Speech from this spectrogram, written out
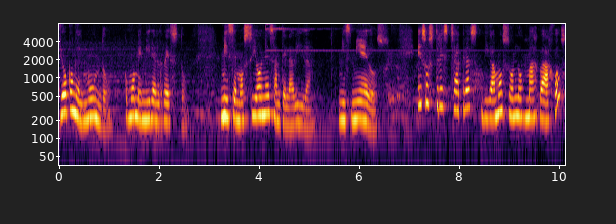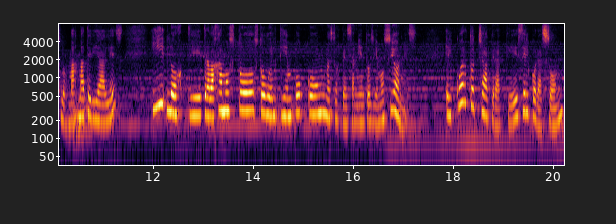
yo con el mundo, cómo me mira el resto, mis emociones ante la vida, mis miedos. Esos tres chakras, digamos, son los más bajos, los más materiales y los que trabajamos todos todo el tiempo con nuestros pensamientos y emociones. El cuarto chakra, que es el corazón,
